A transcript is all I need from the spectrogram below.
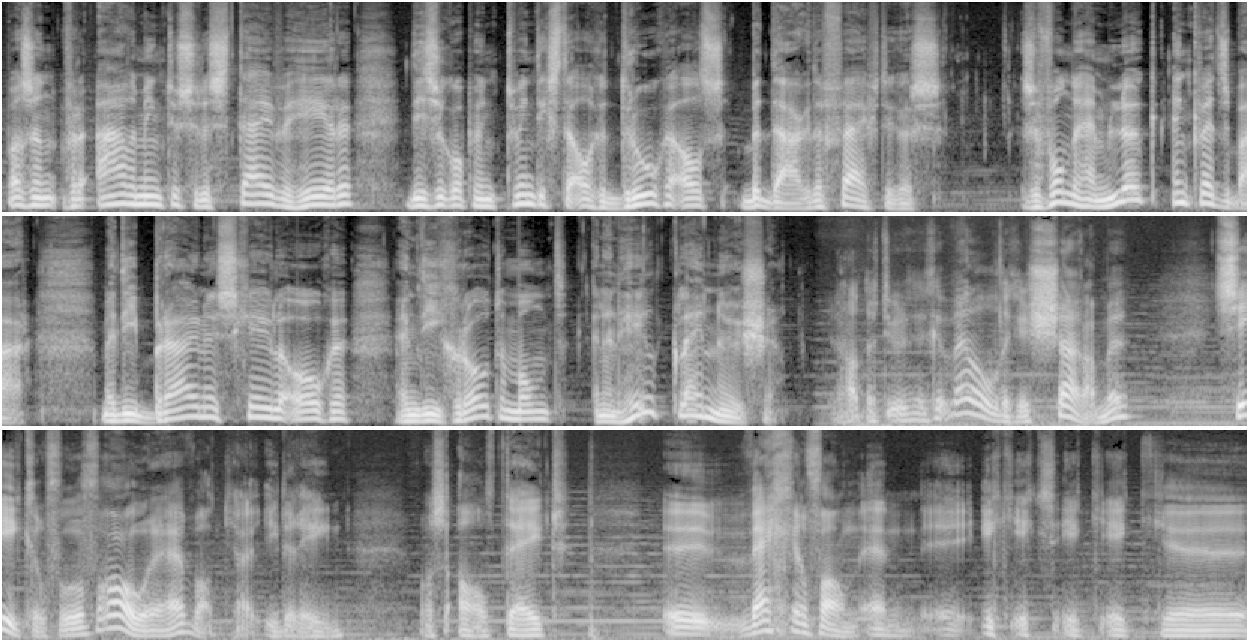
was een verademing tussen de stijve heren die zich op hun twintigste al gedroegen als bedaagde vijftigers. Ze vonden hem leuk en kwetsbaar, met die bruine, schele ogen en die grote mond en een heel klein neusje. Hij had natuurlijk een geweldige charme. Zeker voor vrouwen, hè? want ja, iedereen was altijd uh, weg ervan. En uh, ik, ik, ik, ik uh,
